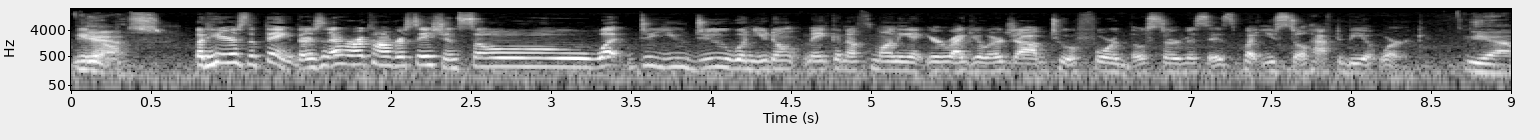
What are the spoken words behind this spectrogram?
You know? yes, But here's the thing there's never a conversation. So, what do you do when you don't make enough money at your regular job to afford those services, but you still have to be at work? yeah.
